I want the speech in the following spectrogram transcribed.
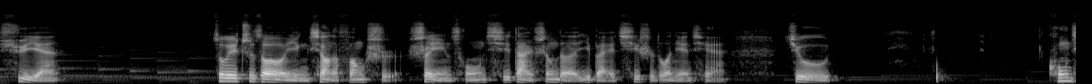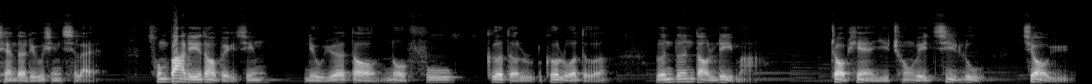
序言。作为制造影像的方式，摄影从其诞生的一百七十多年前就空前的流行起来。从巴黎到北京，纽约到诺夫哥德哥罗德，伦敦到利马，照片已成为记录、教育、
